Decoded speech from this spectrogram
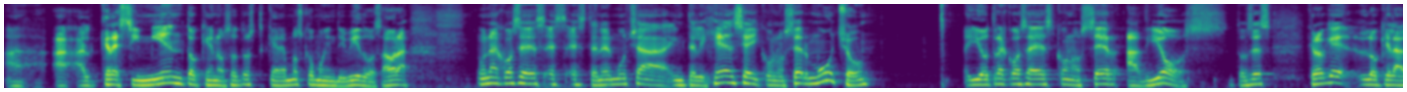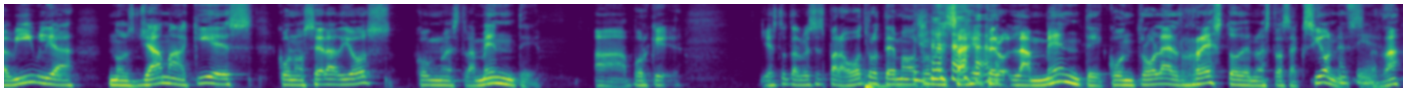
al crecimiento que nosotros queremos como individuos. Ahora, una cosa es, es, tener mucha inteligencia y conocer mucho, y otra cosa es conocer a Dios. Entonces, creo que lo que la Biblia nos llama aquí es conocer a Dios con nuestra mente, ah, porque y esto tal vez es para otro tema, otro mensaje, pero la mente controla el resto de nuestras acciones, ¿verdad?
